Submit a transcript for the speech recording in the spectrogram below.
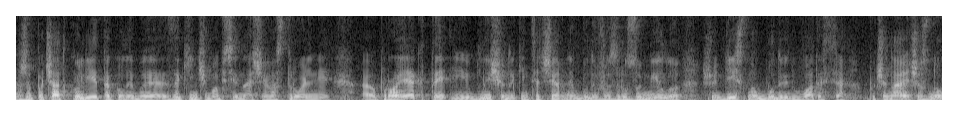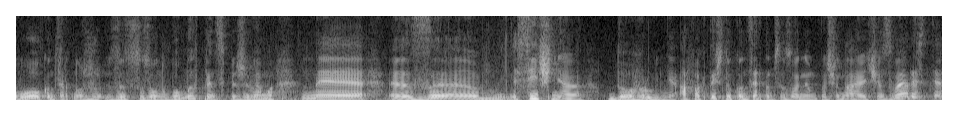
вже початку літа, коли ми закінчимо всі наші гастрольні проекти, і ближче до кінця червня буде вже зрозуміло, що дійсно буде відбуватися починаючи з нового концертного сезону. Бо ми, в принципі, живемо не е, з е, січня. До грудня, а фактично концертним сезоном починаючи з вересня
